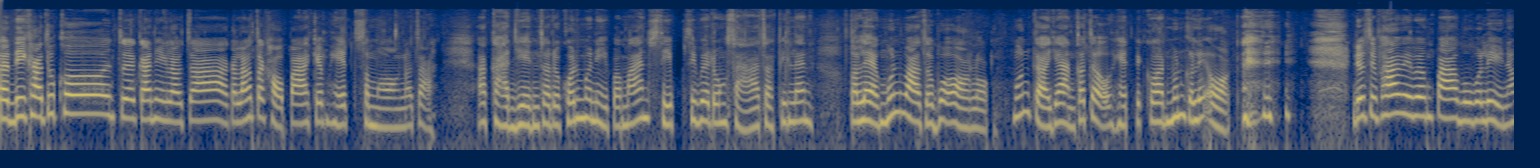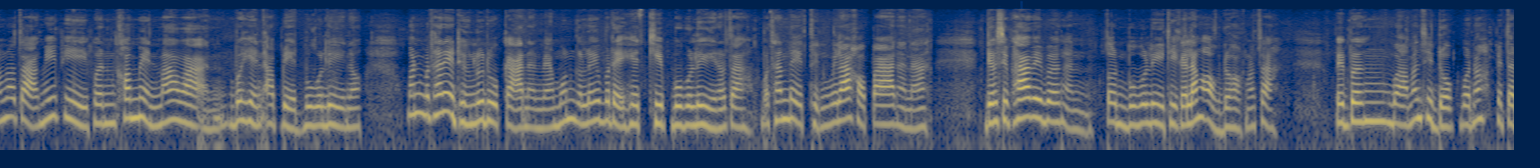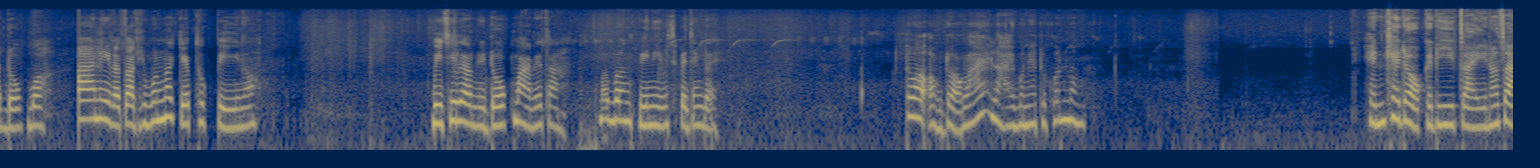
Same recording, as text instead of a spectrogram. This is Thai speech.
สวัสดีค่ะทุกคนเจอกันอีกแล้วจ้ากำลังจะเข้าป่าเก็บเห็ดสมองเนาะจ้ะอากาศเย็นจ้ะทุกคนมื้อนี้ประมาณ 10 11องศาจากฟินแลนด์ตอนแรกมุ่นว่าจะบ่ออกหรอก มุ่นกะย่านก็จะเอาเห็ดไปก่อนมุ่นก็เลยออก เดี๋ยวสิพาไปเบิ่งป่าบูเบอรี่น้ำเนาะจ้ะมีพี่เพิ่นคอมเมนต์มาว่าอันบ่เห็นอัปเดตบูเบอรี่เนาะมันบ่ทันได้ถึงฤดูกาลนั่นแหมมุ่นก็เลยบ่ได้เฮ็ดคลิปบูเบอรี่เนาะจ้ะบ่ทันได้ถึงเวลาเข้าป่าน่ะนะเดี๋ยวสิพาไปเบิ่งอันต้นบูเบอร์รี่ที่กำลังออกดอกเนาะจ้ะ ไปเบิ่งว่ามันสิดกบ่เนาะเป็นตาดกบ่ป้านี่เราจะที่มันมาเก็บทุกปีเนาะปีที่แล้วนี่ดกมากเลยจ้ะเมาเบิ่งปีนี้มันสิเป็นจังไดแต่ว่าออกดอกหลายหลายบ่เนี่ยทุกคนมองเห็นแค่ดอกก็ดีใจเนาะจ้ะ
